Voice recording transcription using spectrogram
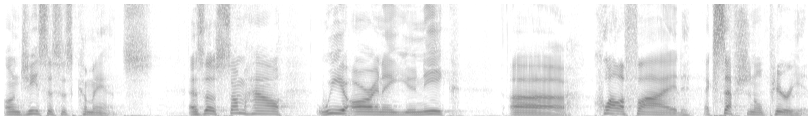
on Jesus' commands, as though somehow we are in a unique, uh, qualified, exceptional period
